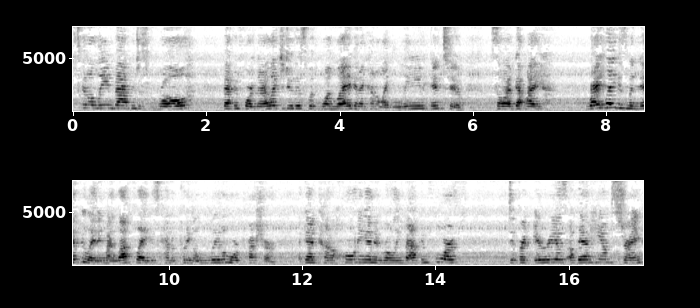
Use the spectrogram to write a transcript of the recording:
just going to lean back and just roll back and forth. Now I like to do this with one leg and I kind of like lean into. So I've got my right leg is manipulating, my left leg is kind of putting a little more pressure. Again, kind of honing in and rolling back and forth, different areas of that hamstring.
